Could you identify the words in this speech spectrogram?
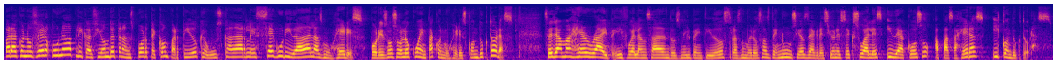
para conocer una aplicación de transporte compartido que busca darle seguridad a las mujeres. Por eso solo cuenta con mujeres conductoras. Se llama Hair Ride y fue lanzada en 2022 tras numerosas denuncias de agresiones sexuales y de acoso a pasajeras y conductoras.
